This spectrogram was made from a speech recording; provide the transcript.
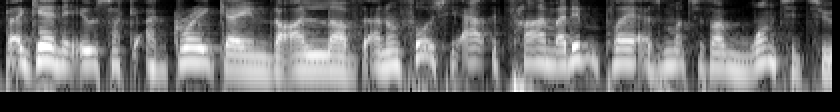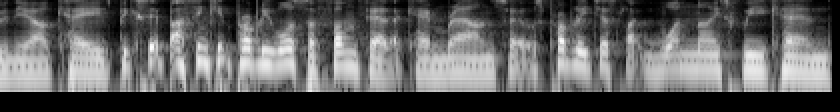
but again, it was like a great game that I loved. And unfortunately, at the time, I didn't play it as much as I wanted to in the arcades because it, I think it probably was a fun fair that came round. So it was probably just like one nice weekend.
